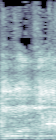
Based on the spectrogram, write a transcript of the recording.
on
